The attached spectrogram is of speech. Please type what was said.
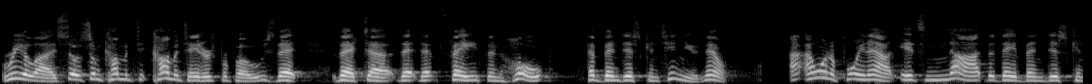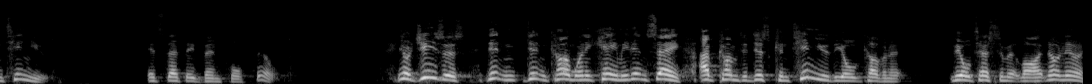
realized. So some commentators propose that, that, uh, that, that faith and hope have been discontinued. Now, I, I want to point out, it's not that they've been discontinued. It's that they've been fulfilled. You know, Jesus didn't, didn't come when He came, He didn't say, I've come to discontinue the Old Covenant, the Old Testament law. No, no, no.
